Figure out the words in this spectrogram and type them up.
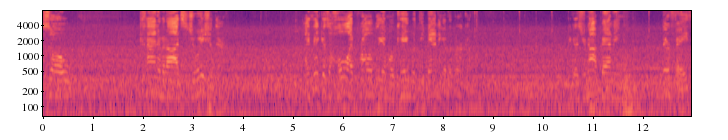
So, kind of an odd situation there. I think as a whole, I probably am okay with the banning of the burqa. Because you're not banning their faith,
